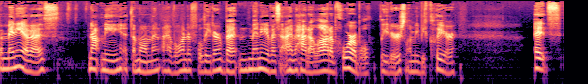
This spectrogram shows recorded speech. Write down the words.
But many of us, not me at the moment, I have a wonderful leader, but many of us, I've had a lot of horrible leaders. Let me be clear. It's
